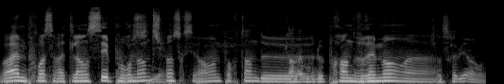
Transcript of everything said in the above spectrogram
Ouais, mais pour moi, ça va te lancer pour Nantes. Je pense que c'est vraiment important de Carrément. le prendre vraiment. euh, Ça serait bien. ouais.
